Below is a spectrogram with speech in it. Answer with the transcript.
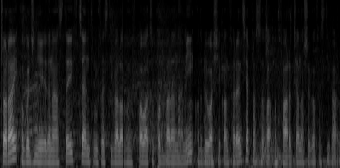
Wczoraj o godzinie 11 w Centrum Festiwalowym w Pałacu pod Baranami odbyła się konferencja prasowa otwarcia naszego festiwalu.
